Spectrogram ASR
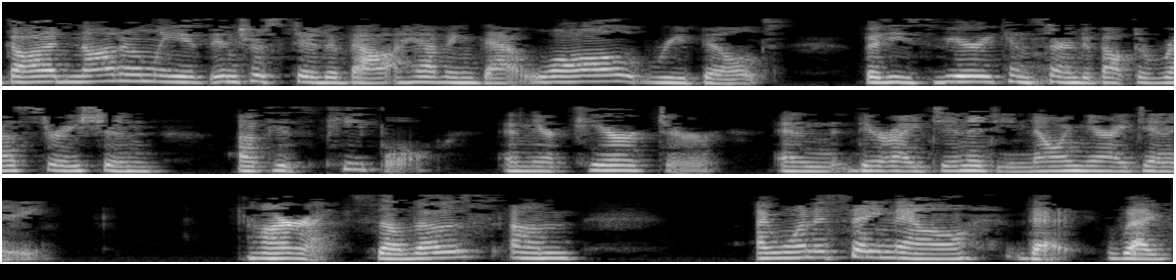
God not only is interested about having that wall rebuilt, but he's very concerned about the restoration of his people and their character and their identity, knowing their identity. All right. So those, um, I want to say now that I've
